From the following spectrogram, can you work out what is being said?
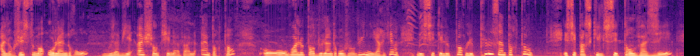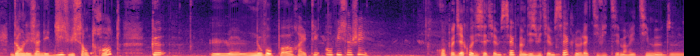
alors justement, au Lindron, vous aviez un chantier naval important. On voit le port du Lindron aujourd'hui, il n'y a rien, mais c'était le port le plus important. Et c'est parce qu'il s'est envasé dans les années 1830 que le nouveau port a été envisagé. On peut dire qu'au XVIIe siècle, même XVIIIe siècle, l'activité maritime de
